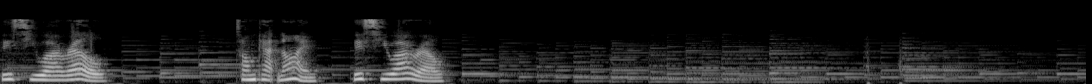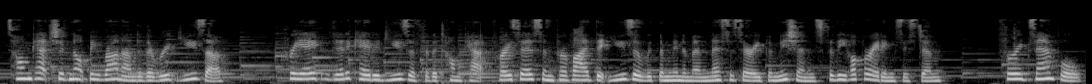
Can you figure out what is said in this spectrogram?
this URL. Tomcat 9, this URL. Tomcat should not be run under the root user. Create a dedicated user for the Tomcat process and provide that user with the minimum necessary permissions for the operating system. For example,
